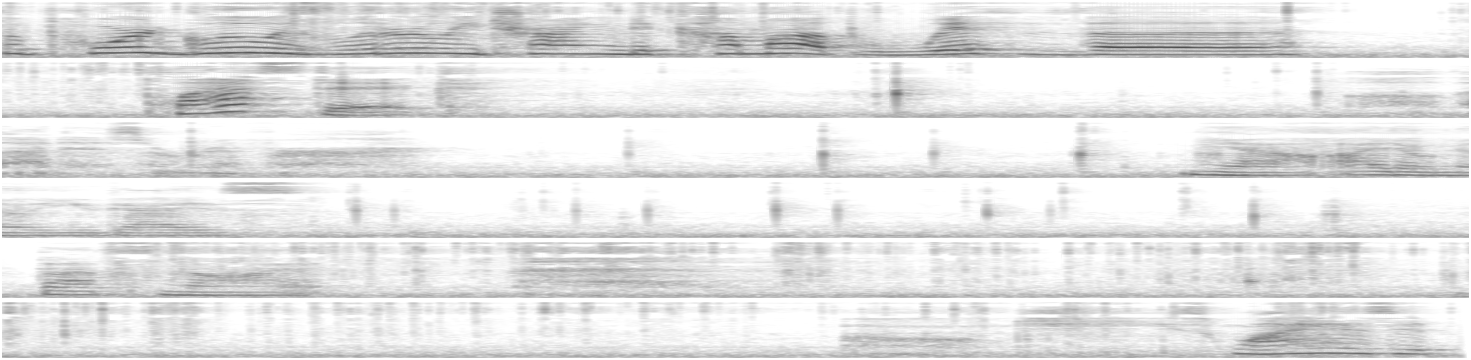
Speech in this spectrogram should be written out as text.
The poured glue is literally trying to come up with the plastic. Oh, that is a river. Yeah, I don't know, you guys. That's not... Oh, jeez. Why is it...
